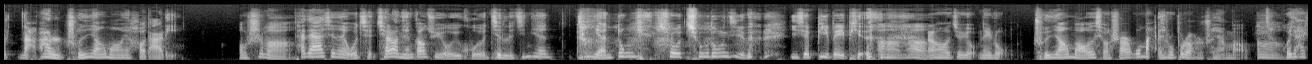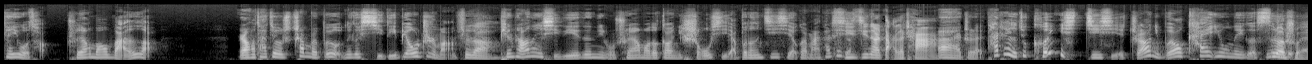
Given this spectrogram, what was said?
就哪怕是纯羊毛也好打理，哦，是吗？他家现在我前前两天刚去优衣库，又进了今天今年冬 秋秋冬季的一些必备品，然后就有那种纯羊毛的小衫儿。我买的时候不知道是纯羊毛，回家一看，哟我操，纯羊毛完了。然后它就上面不有那个洗涤标志吗？是的，平常那个洗涤的那种纯羊毛都告诉你手洗啊，不能机洗干嘛？它洗衣机那打个叉，哎之类。它这个就可以机洗，只要你不要开用那个热水，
